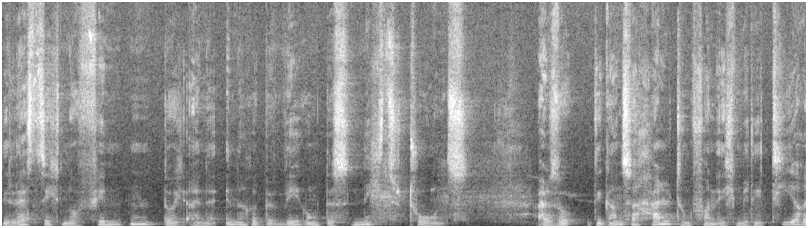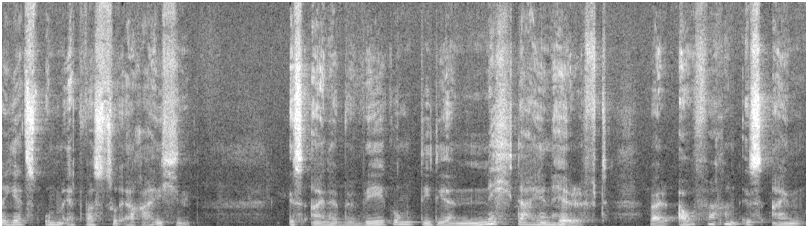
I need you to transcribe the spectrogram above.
die lässt sich nur finden durch eine innere Bewegung des Nichtstuns. Also die ganze Haltung von ich meditiere jetzt, um etwas zu erreichen, ist eine Bewegung, die dir nicht dahin hilft, weil Aufwachen ist ein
